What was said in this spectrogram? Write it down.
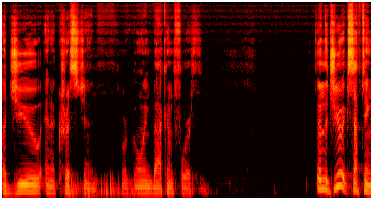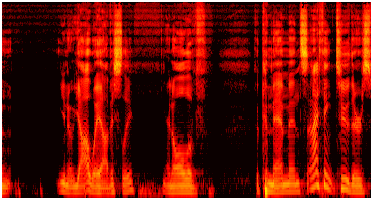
a Jew and a Christian were going back and forth. And the Jew accepting, you know, Yahweh, obviously, and all of the commandments. And I think, too, there's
